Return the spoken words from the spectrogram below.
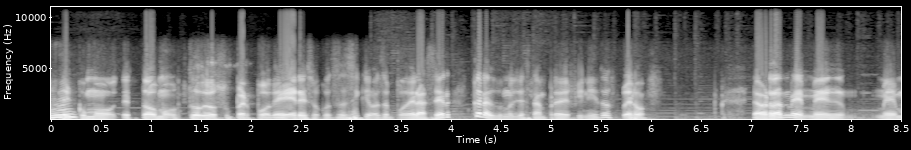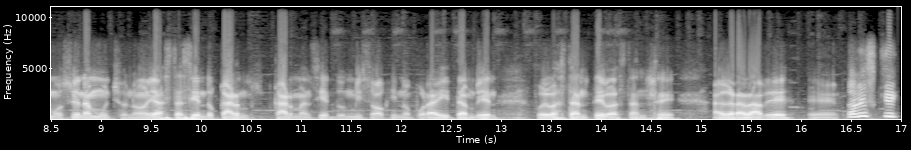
de cómo, de todo, todos los superpoderes o cosas así que vas a poder hacer, que algunos ya están predefinidos, pero la verdad me, me, me emociona mucho, ¿no? Y hasta siendo Car- Carman, siendo un misógino por ahí también, fue bastante, bastante agradable. eh, ¿Sabes qué?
